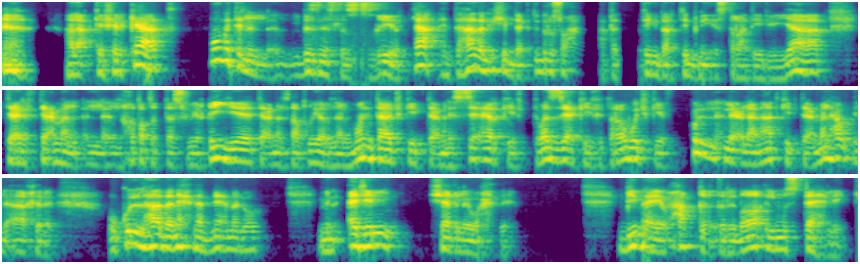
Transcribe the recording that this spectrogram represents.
هلا كشركات مو مثل ال- البزنس الصغير. لا أنت هذا الإشي بدك تدرسه حتى تقدر تبني استراتيجيات تعرف تعمل ال- الخطط التسويقية تعمل تطوير للمنتج كيف تعمل السعر كيف توزع كيف تروج كيف كل الإعلانات كيف تعملها وإلى آخره وكل هذا نحن بنعمله من أجل شغلة واحدة بما يحقق رضاء المستهلك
